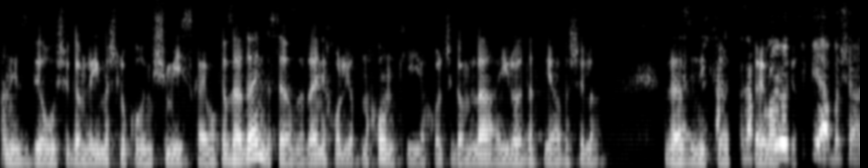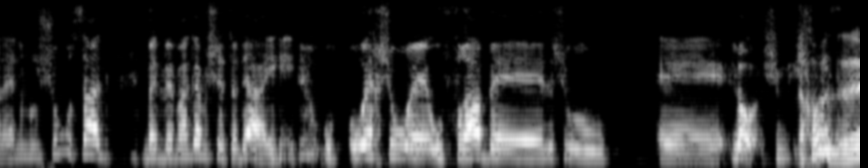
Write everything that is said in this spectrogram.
1 הסבירו שגם לאימא שלו קוראים שמי סקייווקר, זה עדיין בסדר, זה עדיין יכול להיות נכון, כי יכול להיות שגם לה, היא לא יודעת מי אבא שלה. ואז היא נקראת אנחנו לא סקייווקר. יודעים מי אבא שלה, אין לנו שום מושג, ומה גם שאתה יודע, הוא- איכשהו אה, הופרע באיזשהו, אה, לא, ש- נכון, שמי- זה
